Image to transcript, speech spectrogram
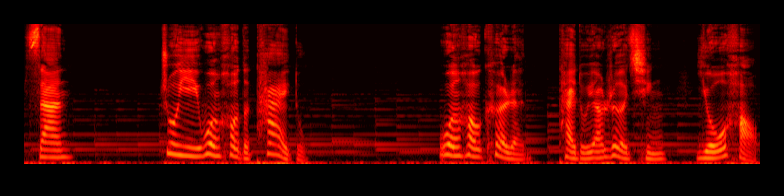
三，注意问候的态度。问候客人，态度要热情、友好、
